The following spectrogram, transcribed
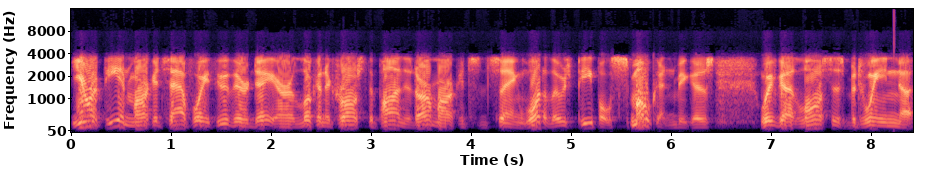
European markets halfway through their day are looking across the pond at our markets and saying, "What are those people smoking?" Because we've got losses between uh,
